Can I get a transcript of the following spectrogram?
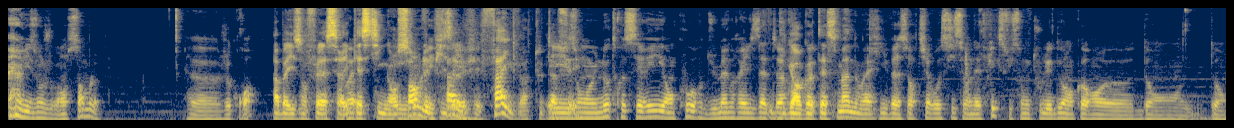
Ils ont joué ensemble, euh, je crois. Ah bah ils ont fait la série Ouais. casting Et ensemble et, puis ils avaient Five. fait Five, tout à Et fait. ils ont une autre série en cours du même réalisateur Igor Gottesman, ouais. qui va sortir aussi sur Netflix. Ils sont tous les deux encore euh, dans, dans,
